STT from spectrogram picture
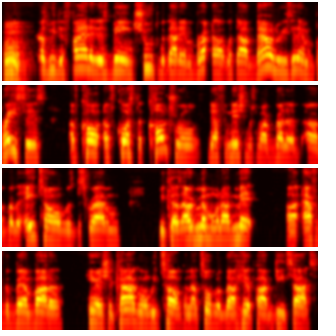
Hmm. Because we define it as being truth without uh, without boundaries, it embraces, of course, of course, the cultural definition, which my brother uh, brother A-Tone was describing. Because I remember when I met uh, Afrika Bambaataa here in Chicago, and we talked, and I told him about hip hop detox,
